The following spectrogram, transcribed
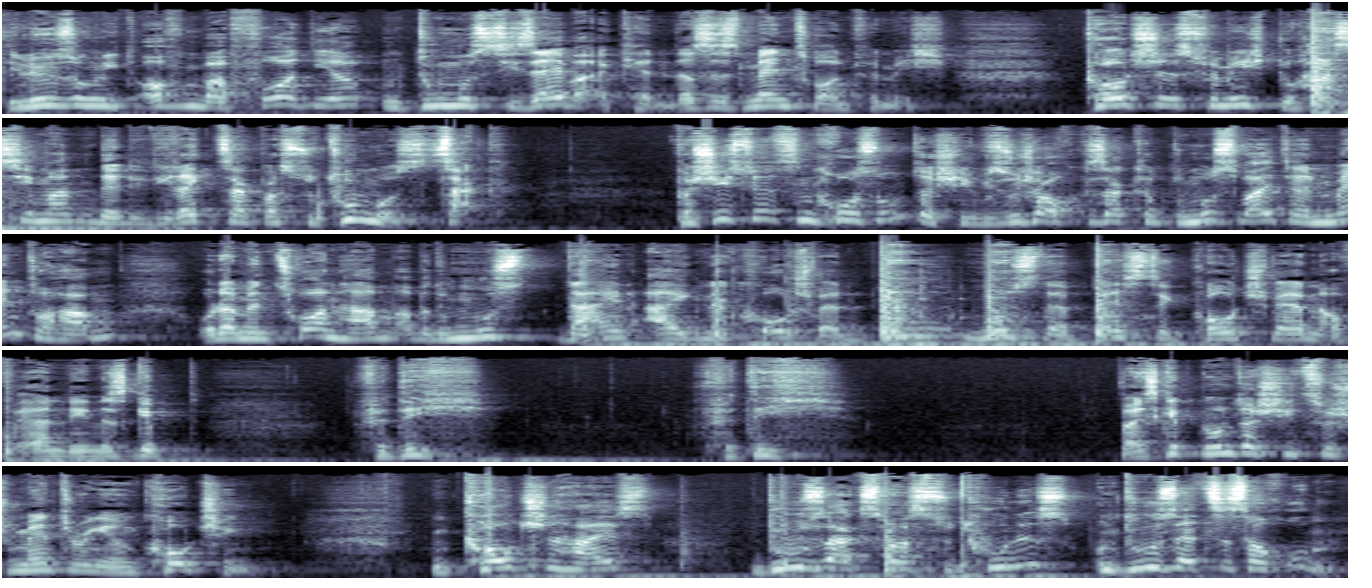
die Lösung liegt offenbar vor dir und du musst sie selber erkennen. Das ist Mentoren für mich. Coachen ist für mich, du hast jemanden, der dir direkt sagt, was du tun musst. Zack. Verstehst du jetzt einen großen Unterschied? Wieso ich auch gesagt habe, du musst weiter einen Mentor haben oder Mentoren haben, aber du musst dein eigener Coach werden. Du musst der beste Coach werden auf Erden, den es gibt. Für dich. Für dich. Weil es gibt einen Unterschied zwischen Mentoring und Coaching. Und Coaching heißt, du sagst, was zu tun ist und du setzt es auch um.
